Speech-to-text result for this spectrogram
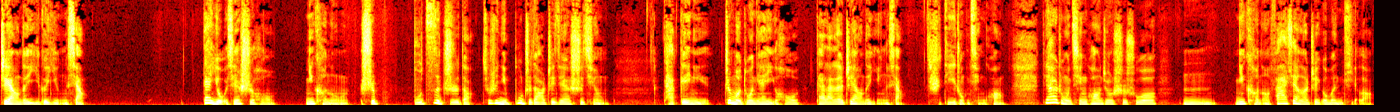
这样的一个影响。但有些时候，你可能是。不自知的，就是你不知道这件事情，它给你这么多年以后带来了这样的影响，是第一种情况。第二种情况就是说，嗯，你可能发现了这个问题了，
